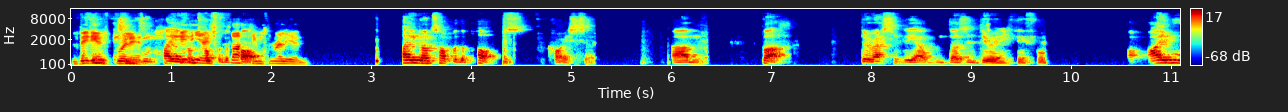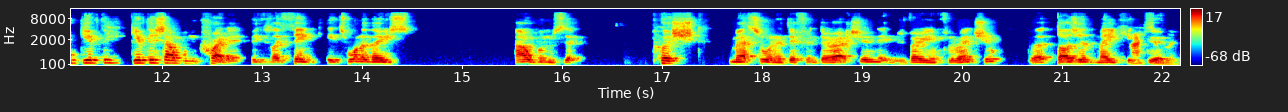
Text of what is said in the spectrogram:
The video's brilliant. Played video's on top fucking of the brilliant. Played on top of the pops, for Christ's sake. Um, but the rest of the album doesn't do anything for me. I will give the give this album credit because I think it's one of those albums that pushed metal in a different direction. It was very influential, but that doesn't make it Massively. good.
